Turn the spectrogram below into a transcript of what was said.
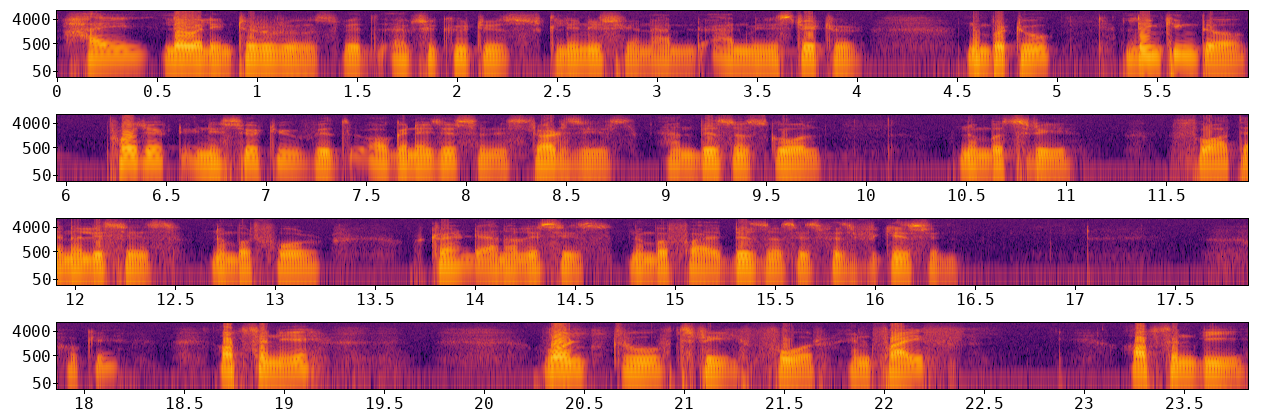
High level interviews with executives, clinician and administrator. Number two, linking the project initiative with organization strategies and business goal. Number three, SWOT analysis. Number four, trend analysis. Number five, business specification. Okay. Option A, 1, 2, 3, 4 and 5. Option B,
